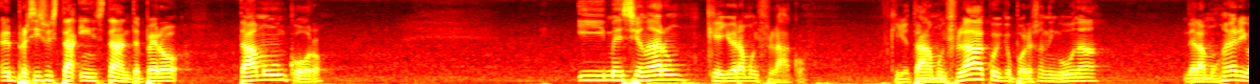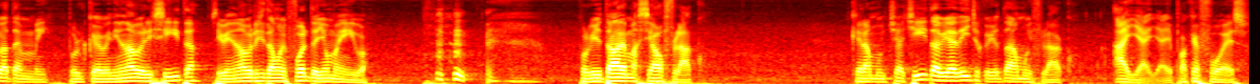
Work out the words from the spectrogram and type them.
el preciso instante, pero estábamos en un coro y mencionaron que yo era muy flaco. Que yo estaba muy flaco y que por eso ninguna de las mujeres iba a estar en mí. Porque venía una brisita. Si venía una brisita muy fuerte, yo me iba. porque yo estaba demasiado flaco. Que la muchachita había dicho que yo estaba muy flaco. Ay, ay, ay. ¿Para qué fue eso?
